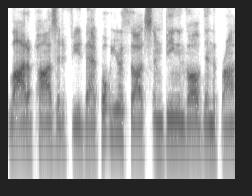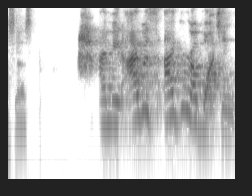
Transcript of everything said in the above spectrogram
a lot of positive feedback. What were your thoughts and being involved in the process? I mean, I was I grew up watching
